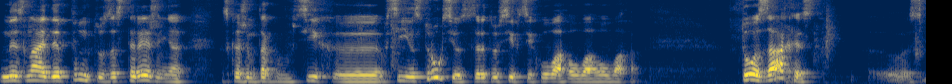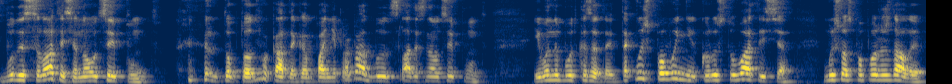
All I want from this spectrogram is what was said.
не знайде пункту застереження, скажімо так, в цих, е, в цій інструкції, серед усіх цих увага, увага, увага, то захист буде ссилатися на оцей пункт. Тобто адвокати компанії ProCraft будуть ссилатися на оцей пункт. І вони будуть казати, так ви ж повинні користуватися, ми ж вас попереджали,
